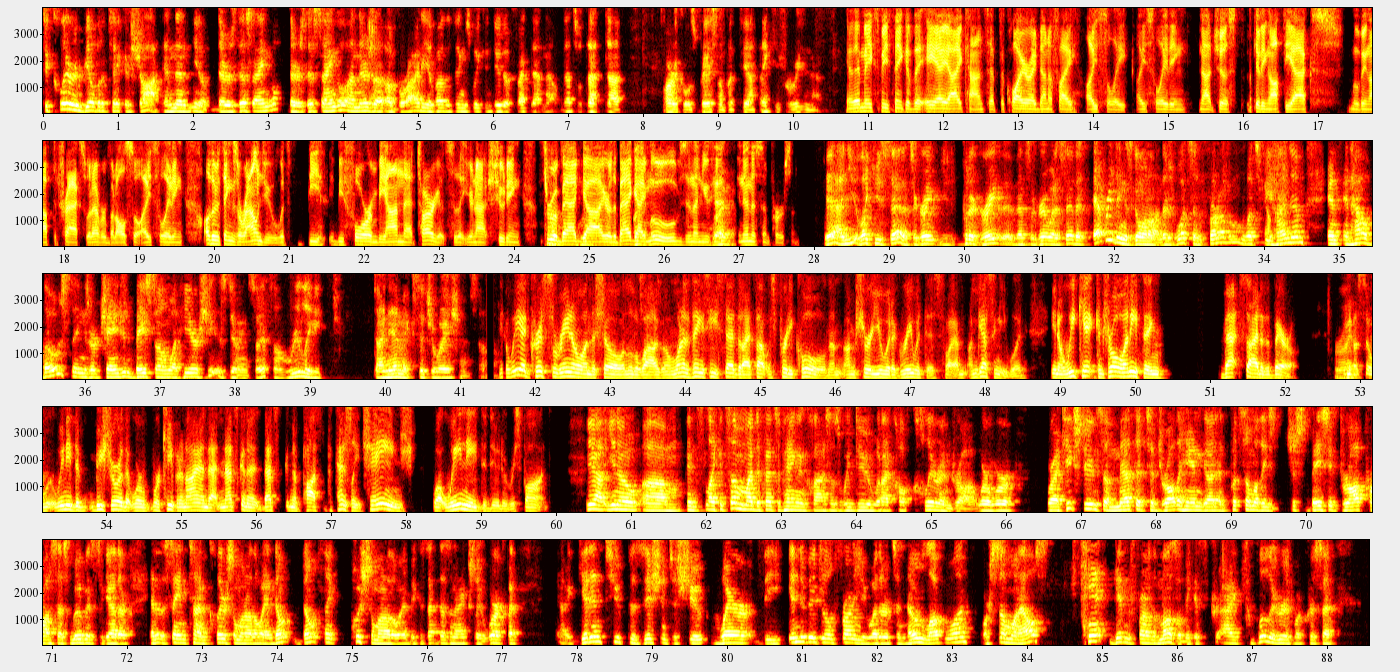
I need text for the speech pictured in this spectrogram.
to clear and be able to take a shot. And then, you know, there's this angle, there's this angle, and there's a, a variety of other things we can do to affect that. Now, that's what that uh, article is based on. But yeah, thank you for reading that. Yeah, that makes me think of the AII concept: acquire, identify, isolate. Isolating, not just getting off the axe, moving off the tracks, whatever, but also isolating other things around you, what's be, before and beyond that target, so that you're not shooting through a bad guy or the bad guy moves and then you hit right. an innocent person. Yeah, and you, like you said, it's a great. You put a great. That's a great way to say that. Everything's going on. There's what's in front of him, what's behind him, and and how those things are changing based on what he or she is doing. So it's a really dynamic situation. So yeah, we had Chris Cerino on the show a little while ago, and one of the things he said that I thought was pretty cool, and I'm, I'm sure you would agree with this. I'm, I'm guessing you would. You know, we can't control anything that side of the barrel. Right. You know, so we need to be sure that we're we're keeping an eye on that, and that's gonna that's gonna poss- potentially change what we need to do to respond. Yeah, you know, um, it's like in some of my defensive handgun classes, we do what I call clear and draw, where we're where I teach students a method to draw the handgun and put some of these just basic draw process movements together, and at the same time clear someone out of the way. And don't don't think push someone out of the way because that doesn't actually work, but uh, get into position to shoot where the individual in front of you, whether it's a known loved one or someone else, can't get in front of the muzzle because I completely agree with what Chris said.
